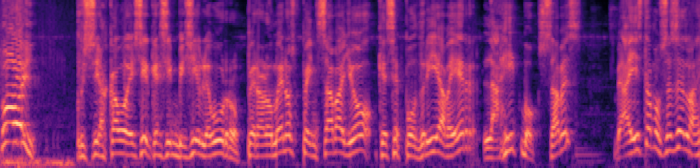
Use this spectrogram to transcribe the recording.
¡Ay! Pues sí, acabo de decir que es invisible, burro. Pero a lo menos pensaba yo que se podría ver la hitbox, ¿sabes? Ahí estamos, esa es la.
